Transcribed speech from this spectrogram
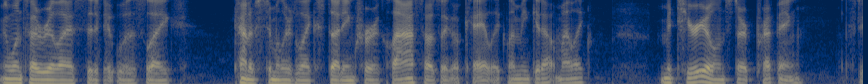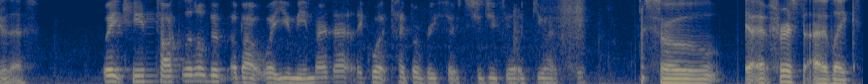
And once I realized that it was like kind of similar to like studying for a class, I was like, okay, like let me get out my like material and start prepping. Let's do this. Wait, can you talk a little bit about what you mean by that? Like, what type of research did you feel like you had to do? So at first, I like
